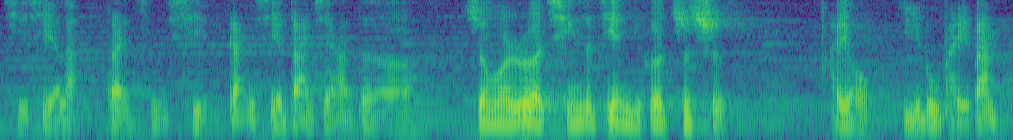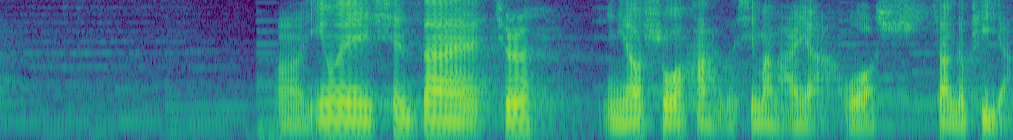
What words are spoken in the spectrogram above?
谢谢了，再次谢感谢大家的这么热情的建议和支持，还有一路陪伴。啊，因为现在其实你要说哈，在喜马拉雅我算个屁呀！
